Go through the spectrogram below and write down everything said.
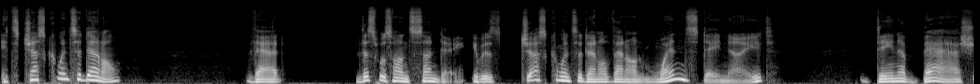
it's just coincidental that this was on Sunday. It was just coincidental that on Wednesday night, Dana Bash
